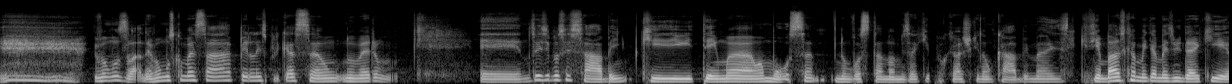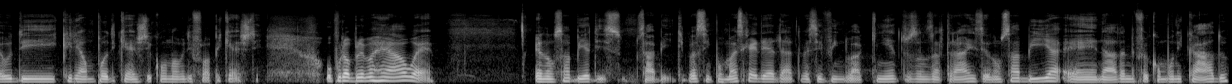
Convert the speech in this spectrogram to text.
vamos lá, né? Vamos começar pela explicação número 1. Um. É, não sei se vocês sabem que tem uma, uma moça, não vou citar nomes aqui porque eu acho que não cabe, mas que tinha basicamente a mesma ideia que eu de criar um podcast com o nome de Flopcast. O problema real é eu não sabia disso, sabe? Tipo assim, por mais que a ideia dela tivesse vindo há 500 anos atrás, eu não sabia, é, nada me foi comunicado.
